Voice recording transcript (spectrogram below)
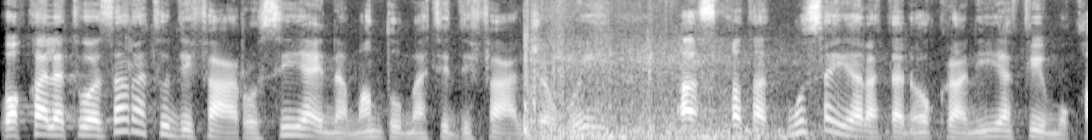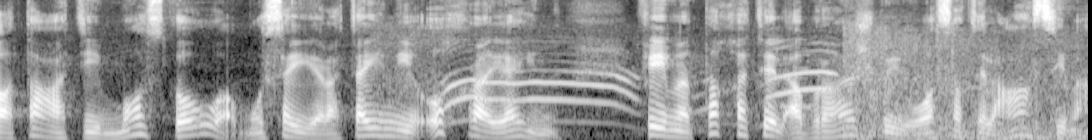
وقالت وزارة الدفاع الروسية إن منظومة الدفاع الجوي أسقطت مسيرة أوكرانية في مقاطعة موسكو ومسيرتين أخريين في منطقة الأبراج بوسط العاصمة.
